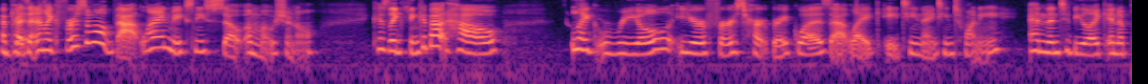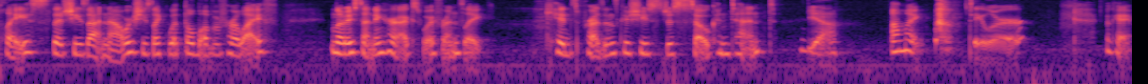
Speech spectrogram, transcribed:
a present. And like first of all, that line makes me so emotional, because like think about how like real your first heartbreak was at like 18 19 20 and then to be like in a place that she's at now where she's like with the love of her life. Literally sending her ex-boyfriends like kids presents because she's just so content. Yeah. i'm like taylor. Okay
